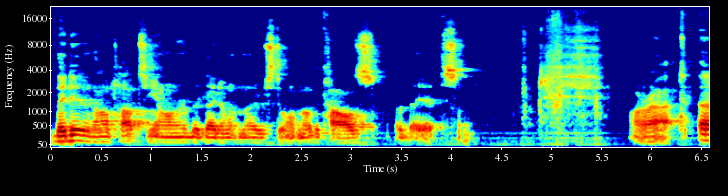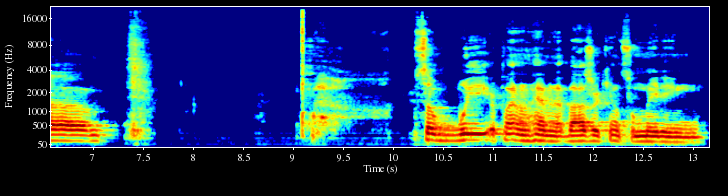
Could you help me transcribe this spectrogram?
They did an autopsy on her, but they don't know, still don't know the cause of death. So, all right. Um, so we are planning on having an advisory council meeting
